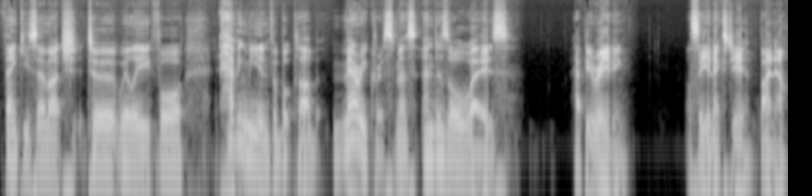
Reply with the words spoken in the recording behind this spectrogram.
Thank you so much to Willie for having me in for book club. Merry Christmas, and as always, happy reading. I'll see you next year. Bye now.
